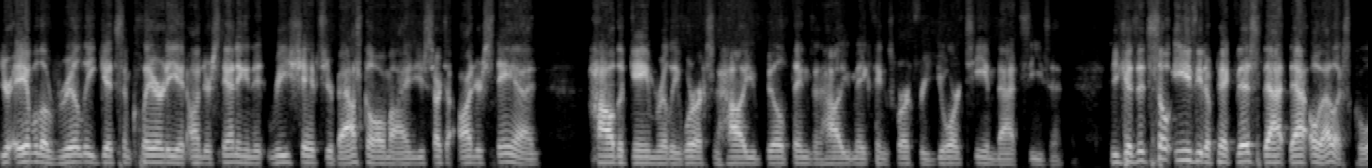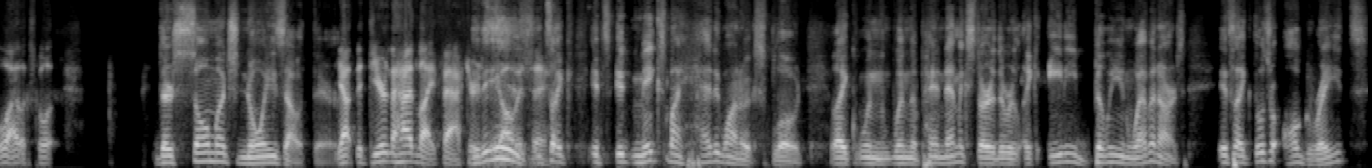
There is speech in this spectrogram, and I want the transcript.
you're able to really get some clarity and understanding and it reshapes your basketball mind. You start to understand how the game really works and how you build things and how you make things work for your team that season because it's so easy to pick this, that, that. Oh, that looks cool. That looks cool. there's so much noise out there. Yep, the deer in the headlight factor. It as we always say. It's like it's it makes my head want to explode. Like when when the pandemic started, there were like 80 billion webinars. It's like those are all great,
